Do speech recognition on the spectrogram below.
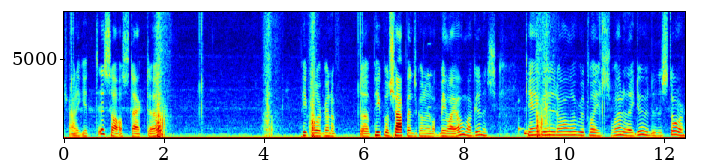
Try to get this all stacked up. People are gonna, the people shopping's gonna be like, oh my goodness, canned good all over the place. What are they doing to the store?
